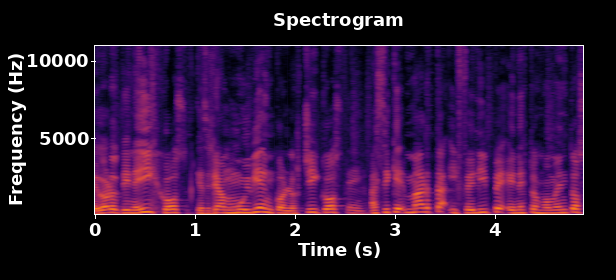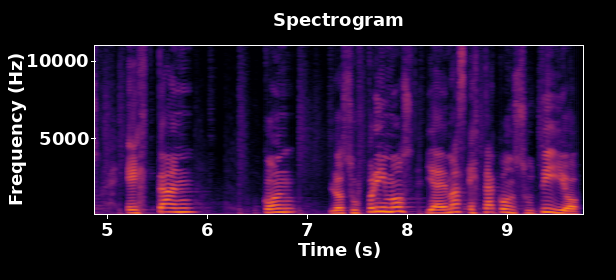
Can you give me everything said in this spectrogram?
Eduardo tiene hijos que se llevan Sí. muy bien con los chicos. Sí. Así que Marta y Felipe en estos momentos están con los sus primos y además está con su tío.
